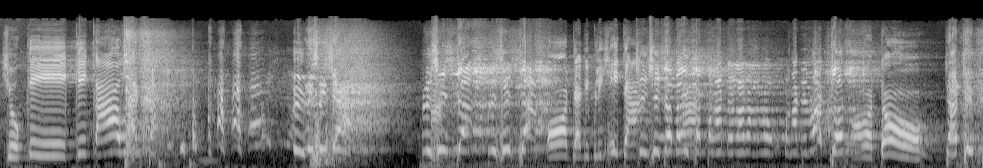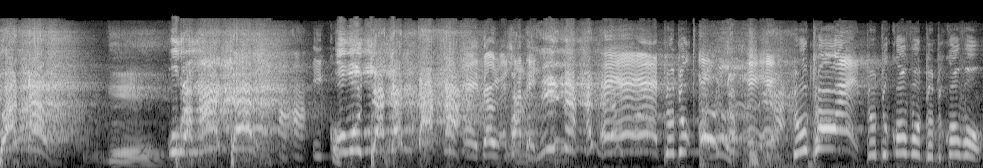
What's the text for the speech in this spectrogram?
Suki ki kau. Beli sida beli sidak beli sidak. Oh dari beli sidang sing sidak baik ke pengantin lanang pengantin wadon. Oh tuh jadi batal. Nggih. Kurang ajar. Ah, ah, iku. Uwu jagan taka eh dah sate hina kan eh eh eh duduk eh eh eh duduk eh duduk kubu duduk kubu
